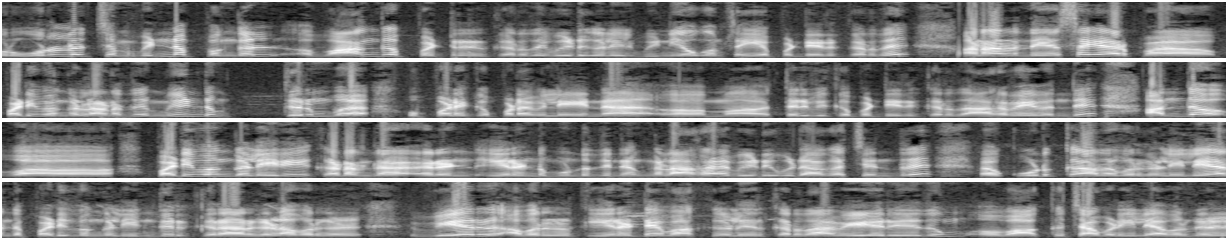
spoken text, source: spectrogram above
ஒரு ஒரு லட்சம் விண்ணப்பங்கள் வாங்கப்பட்டிருக்கிறது. வீடுகளில் விநியோகம் செய்யப்பட்டிருக்கிறது. ஆனால் அந்த எஸ்ஐஆர் படிவங்களானது மீண்டும் திரும்ப ஒப்படைக்கப்படவில்லை என தெரிவிக்கப்பட்டிருக்கிறது. ஆகவே வந்து அந்த படிவங்களிலே கடந்த ரெண்டு இரண்டு மூன்று தினங்களாக வீடு வீடாக சென்று கொடுக்காதவர்களிலே அந்த படிவங்கள் எங்கு இருக்கிறார்கள் அவர்கள் வேறு அவர்களுக்கு இரட்டை வாக்குகள் இருக்கிறதா? வேறு ஏதும் வாக்குச்சாவடியிலே அவர்கள்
